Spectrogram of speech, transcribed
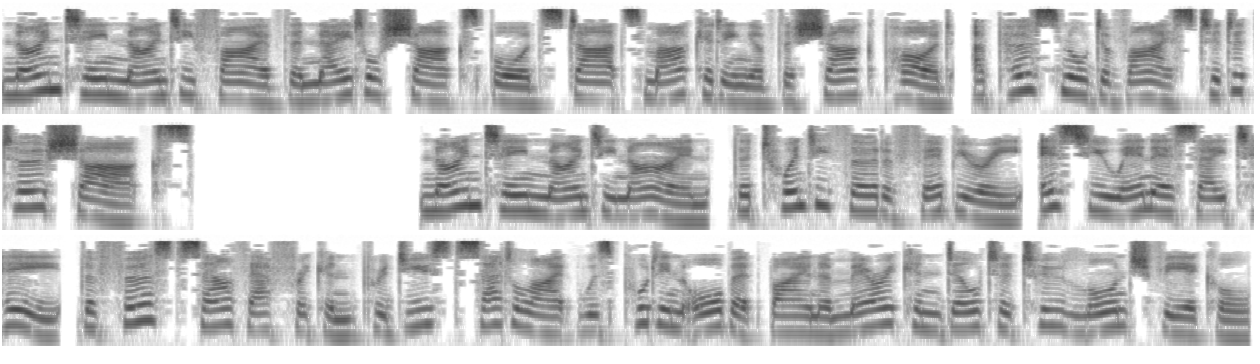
1995 – The Natal Sharks Board starts marketing of the Shark Pod, a personal device to deter sharks. 1999, the 23rd of February, SUNSAT, the first South African-produced satellite was put in orbit by an American Delta II launch vehicle.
